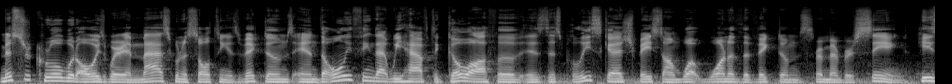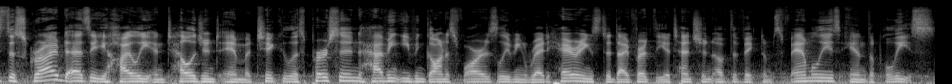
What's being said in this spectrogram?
Mr. Cruel would always wear a mask when assaulting his victims, and the only thing that we have to go off of is this police sketch based on what one of the victims remembers seeing. He's described as a highly intelligent and meticulous person, having even gone as far as leaving red herrings to divert the attention of the victims' families and the police.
